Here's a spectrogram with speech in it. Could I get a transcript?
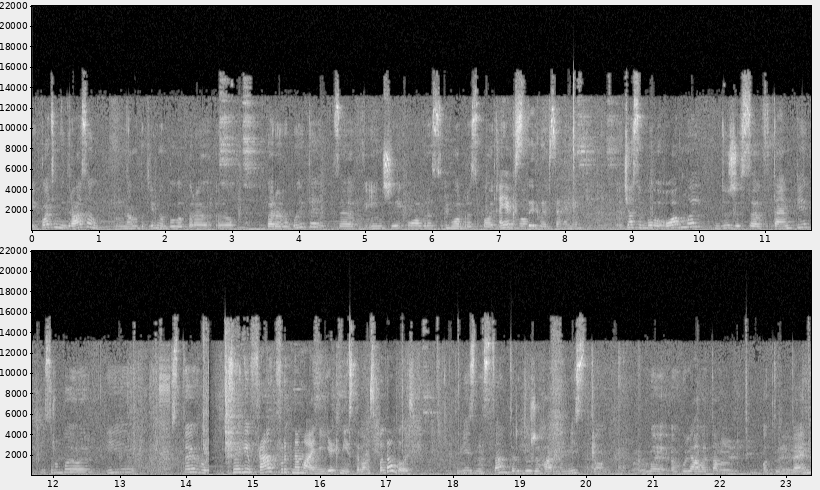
І потім відразу нам потрібно було пере, е, переробити це в інший образ, в образ А як встигли взагалі? Часу було обмаль, дуже все в темпі зробили і встигли. Взагалі, Франкфурт на Майні, як місто, вам сподобалось? Бізнес-центр дуже гарне місто. Ми гуляли там один день,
